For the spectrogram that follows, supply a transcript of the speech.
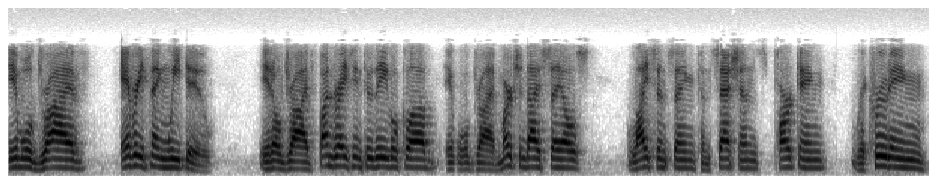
it will drive everything we do. It'll drive fundraising through the Eagle Club. It will drive merchandise sales, licensing, concessions, parking, recruiting,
